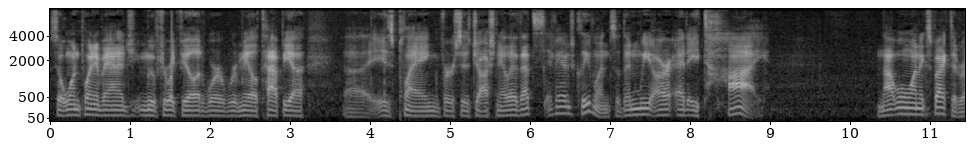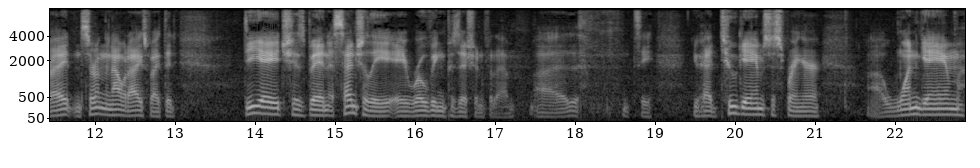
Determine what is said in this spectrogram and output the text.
So one point advantage, move to right field where Raimel Tapia uh, is playing versus Josh Naylor. That's advantage Cleveland. So then we are at a tie. Not what one expected, right? And certainly not what I expected. DH has been essentially a roving position for them. Uh, let's see. You had two games to Springer, uh, one game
